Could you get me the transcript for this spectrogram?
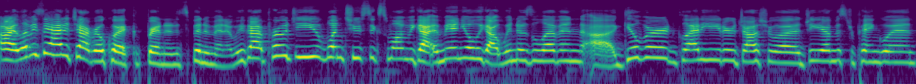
All right, let me say hi to chat real quick, Brandon. It's been a minute. We got ProG1261, we got Emmanuel, we got Windows 11, uh, Gilbert, Gladiator, Joshua, Gia, Mr. Penguin,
